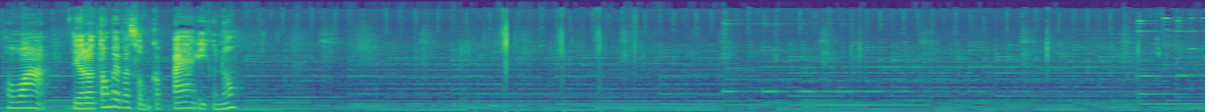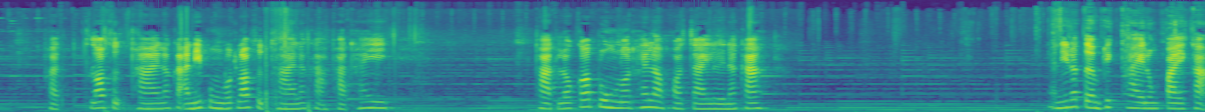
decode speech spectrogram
เพราะว่าเดี๋ยวเราต้องไปผสมกับแป้งอีกเนาะผัดรอบสุดท้ายแล้วค่ะ อันนี้ปรุงรสรอบสุดท้ายแล้วค่ะ ผัดให้ ผัดแล้วก็ปรุงรสให้เราพอใจเลยนะคะ อันนี้เราเติมพริกไทยลงไปค่ะ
